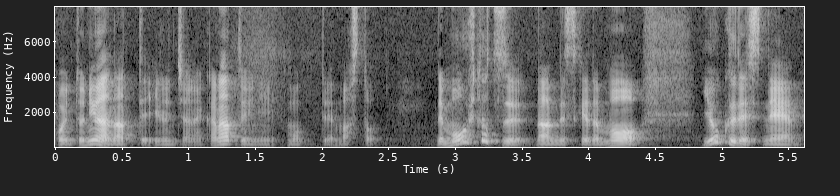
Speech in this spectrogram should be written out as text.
ポイントにはなっているんじゃないかなというふうに思ってますと。でもう一つなんですけどもよくですね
